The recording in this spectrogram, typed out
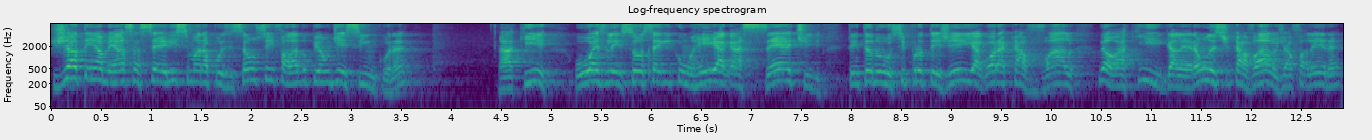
Já tem ameaça seríssima na posição, sem falar do peão G5, né? Aqui o Wesley Sou segue com rei H7, tentando se proteger e agora cavalo. Não, aqui galera, é um lance de cavalo, já falei né?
